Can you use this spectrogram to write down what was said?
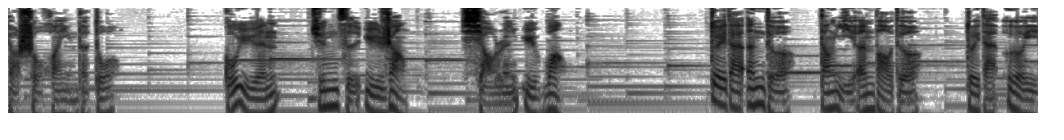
要受欢迎的多。古语云：“君子欲让，小人欲忘。”对待恩德，当以恩报德；对待恶意，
